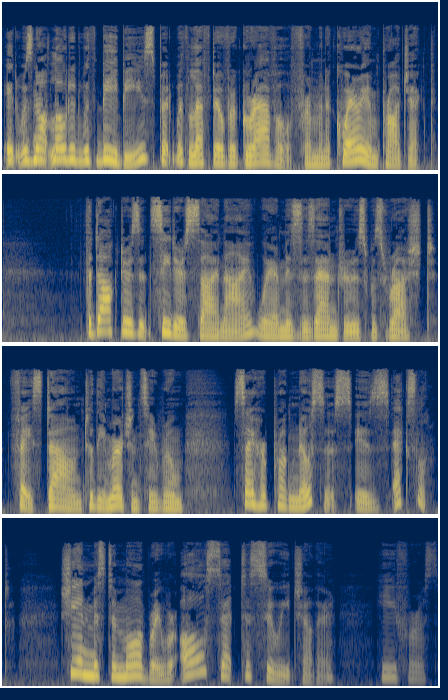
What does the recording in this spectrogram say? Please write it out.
It was not loaded with BBs, but with leftover gravel from an aquarium project. The doctors at Cedars Sinai, where Mrs. Andrews was rushed, face down, to the emergency room, say her prognosis is excellent. She and Mr. Maubrey were all set to sue each other, he for assault.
